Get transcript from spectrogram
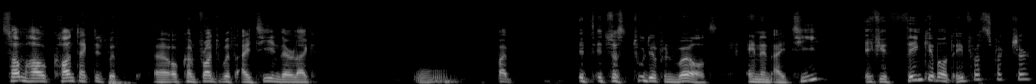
somehow contacted with uh, or confronted with IT and they're like, but it, it's just two different worlds. And in IT, if you think about infrastructure,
